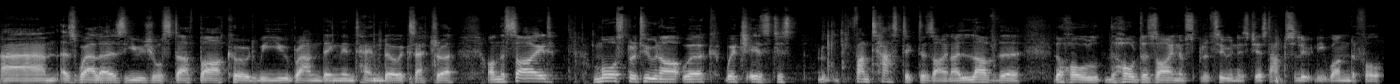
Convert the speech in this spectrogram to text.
Um, as well as usual stuff, barcode, Wii U branding, Nintendo, etc. On the side, more Splatoon artwork, which is just fantastic design. I love the the whole the whole design of Splatoon is just absolutely wonderful.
